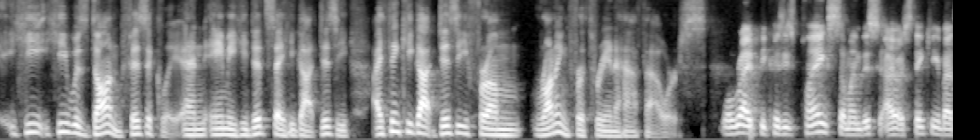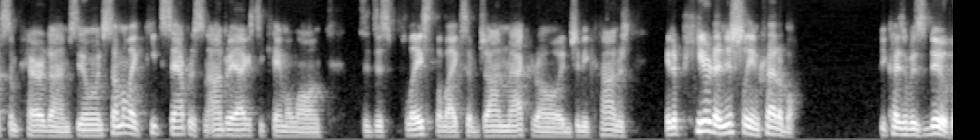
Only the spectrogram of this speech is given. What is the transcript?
He he was done physically, and Amy he did say he got dizzy. I think he got dizzy from running for three and a half hours. Well, right, because he's playing someone. This I was thinking about some paradigms. You know, when someone like Pete Sampras and Andre Agassi came along, to displace the likes of John McEnroe and Jimmy Connors, it appeared initially incredible because it was new.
